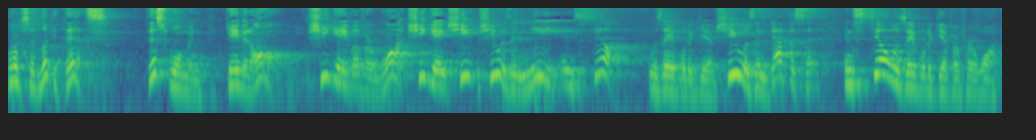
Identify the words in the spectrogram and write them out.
The Lord said, Look at this. This woman gave it all. She gave of her want. She gave, she, she was in need and still was able to give. She was in deficit and still was able to give of her want.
